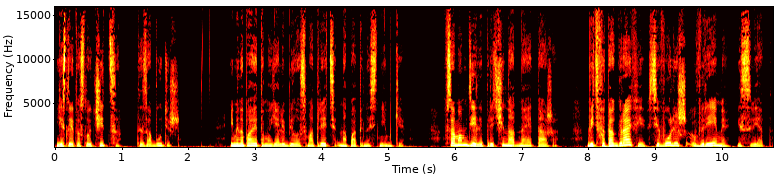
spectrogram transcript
Если это случится, ты забудешь. Именно поэтому я любила смотреть на папины снимки. В самом деле причина одна и та же. Ведь фотографии всего лишь время и свет.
